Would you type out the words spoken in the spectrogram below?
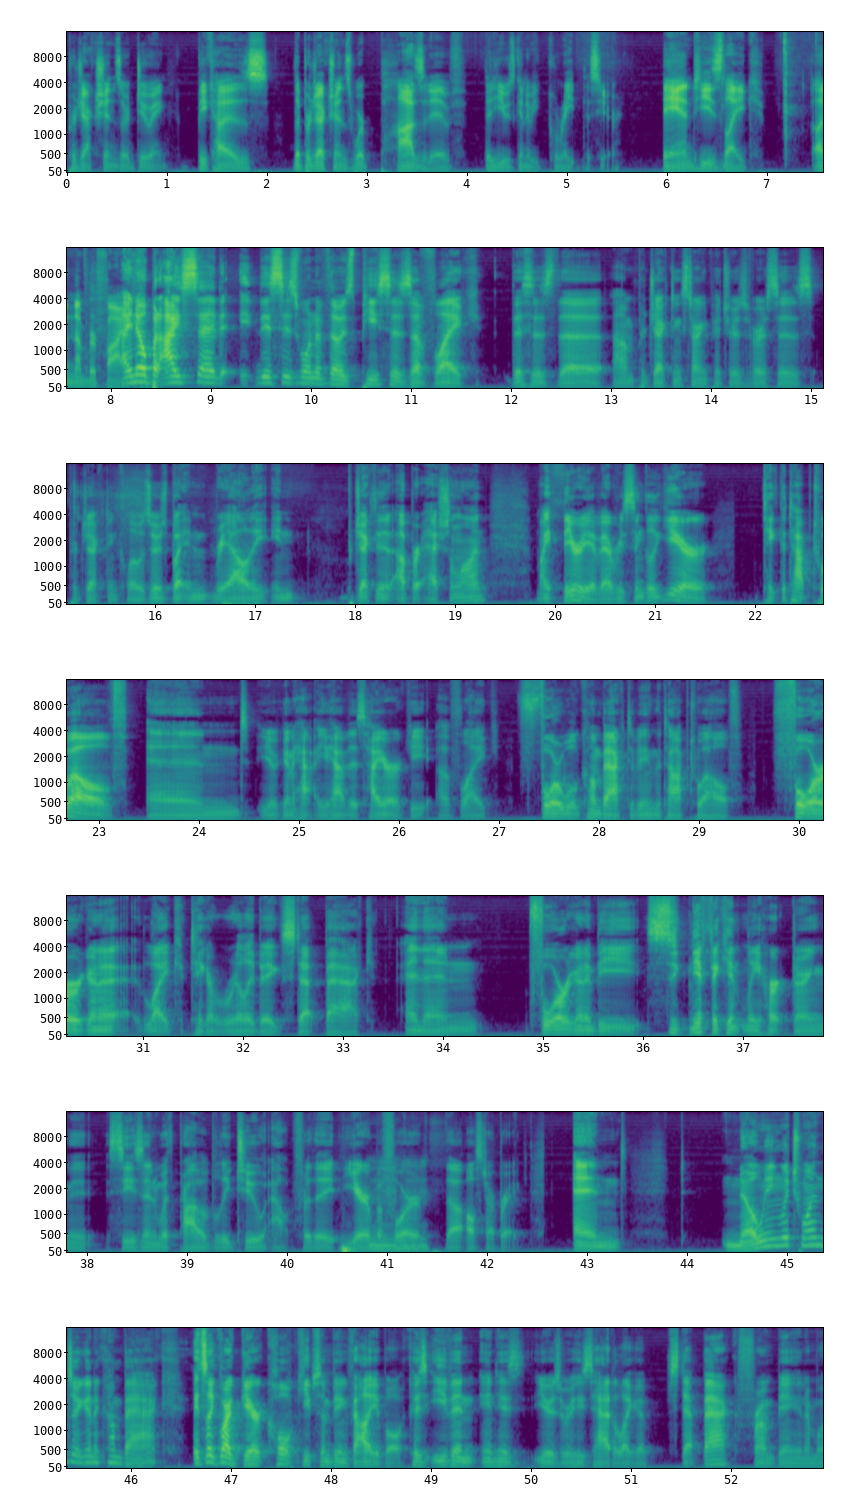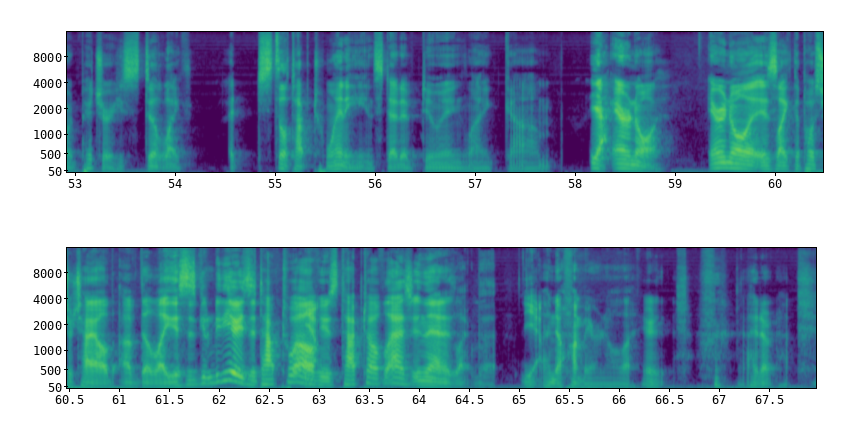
projections are doing because the projections were positive that he was going to be great this year, and he's like a number five. i know but i said this is one of those pieces of like this is the um, projecting starting pitchers versus projecting closers but in reality in projecting an upper echelon my theory of every single year take the top 12 and you're gonna have you have this hierarchy of like four will come back to being the top 12 four are gonna like take a really big step back and then four are gonna be significantly hurt during the season with probably two out for the year before the all-star break and knowing which ones are going to come back. It's like why Gerrit Cole keeps on being valuable because even in his years where he's had like a step back from being the number one pitcher, he's still like a, still top twenty instead of doing like um, yeah, Aaron Nola. Aaron Nola is like the poster child of the like this is going to be the year. He's the top twelve. Yeah. He was top twelve last, year, and then it's like bleh. Yeah. I know I'm Aaron Nola. I don't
